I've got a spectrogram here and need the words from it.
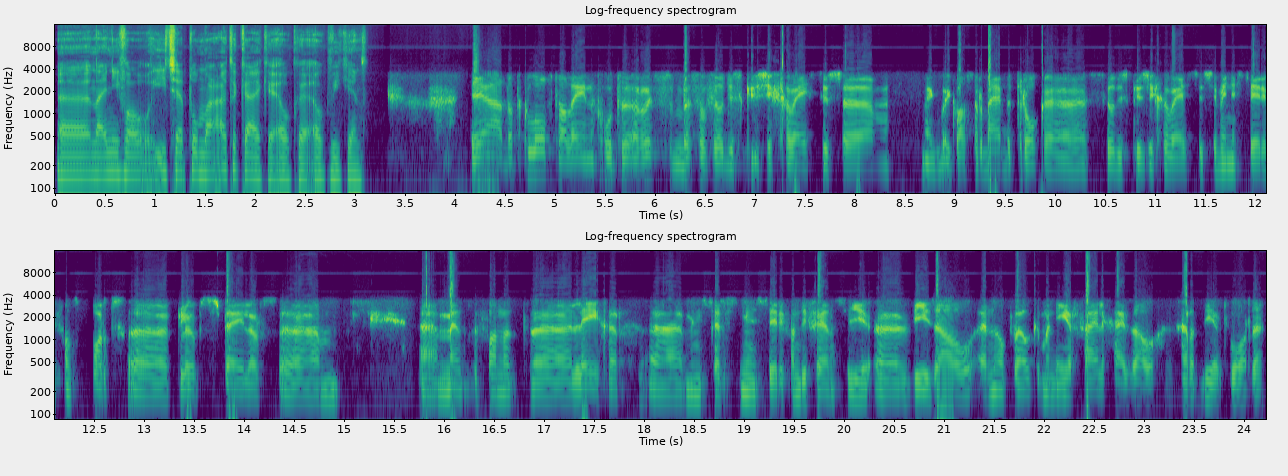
nou in ieder geval iets hebt om naar uit te kijken elke, elk weekend. Ja, dat klopt. Alleen goed, er is best wel veel discussie geweest tussen... Ehm, ik, ik, was erbij betrokken. veel discussie geweest tussen het ministerie van Sport, clubs, spelers... Ehm, mensen van het uh, leger, uh, ministerie, ministerie van Defensie, wie zou en op welke manier veiligheid zou gegarandeerd worden.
